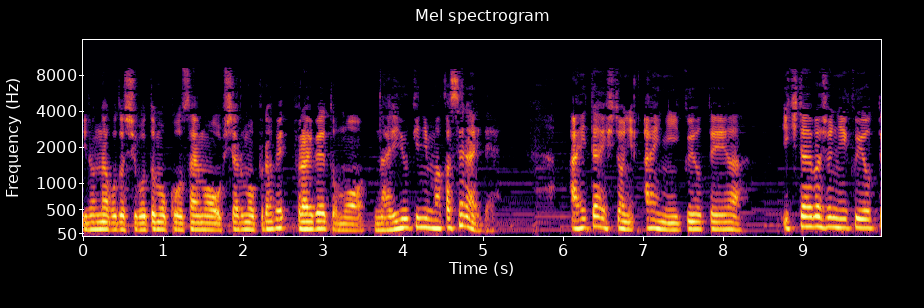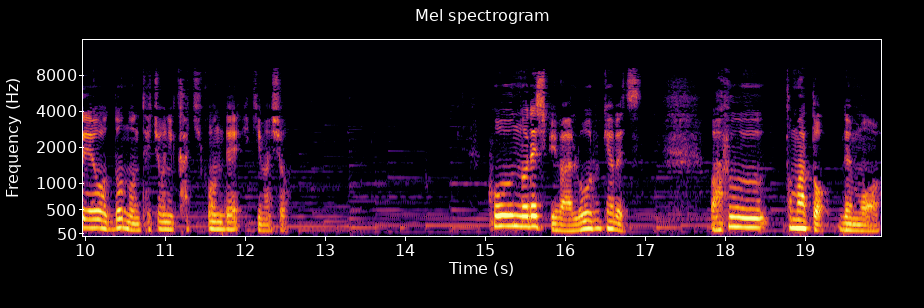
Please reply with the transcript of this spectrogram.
いろんなこと仕事も交際もオフィシャルもプライベートも成り行きに任せないで、会いたい人に会いに行く予定や、行きたい場所に行く予定をどんどん手帳に書き込んでいきましょう。幸運のレシピはロールキャベツ。和風トマトでも、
